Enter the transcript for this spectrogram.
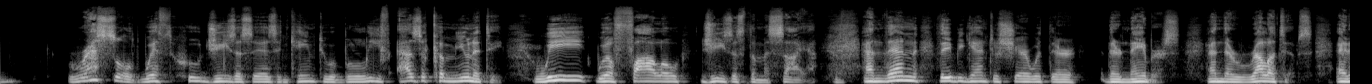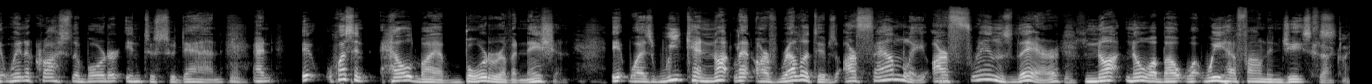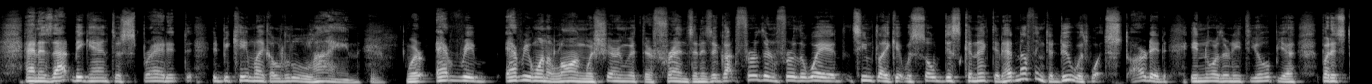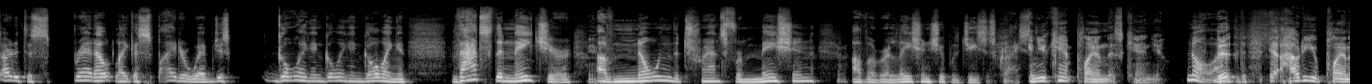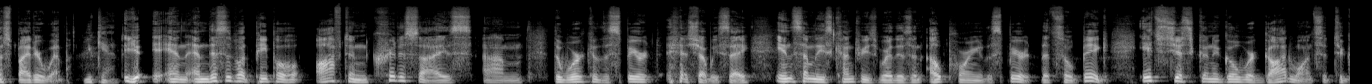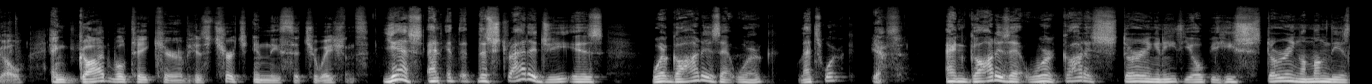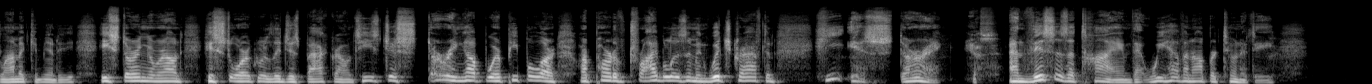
wrestled with who Jesus is and came to a belief as a community. We will follow Jesus the Messiah. And then they began to share with their their neighbors and their relatives. And it went across the border into Sudan. Hmm. And it wasn't held by a border of a nation. It was we cannot let our relatives, our family, our friends there yes. not know about what we have found in Jesus. Exactly. And as that began to spread, it it became like a little line yeah. where every everyone along was sharing with their friends. And as it got further and further away, it seemed like it was so disconnected. It had nothing to do with what started in northern Ethiopia, but it started to spread out like a spider web, just going and going and going. And that's the nature yeah. of knowing the transformation of a relationship with Jesus Christ. And you can't plan this, can you? No. The, the, how do you plan a spider web? You can't. You, and and this is what people often criticize um, the work of the Spirit, shall we say, in some of these countries where there's an outpouring of the Spirit that's so big. It's just going to go where God wants it to go, and God will take care of His church in these situations. Yes, and it, the strategy is where God is at work. Let's work. Yes. And God is at work. God is stirring in Ethiopia. He's stirring among the Islamic community. He's stirring around historic religious backgrounds. He's just stirring up where people are, are part of tribalism and witchcraft. And he is stirring. Yes. And this is a time that we have an opportunity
